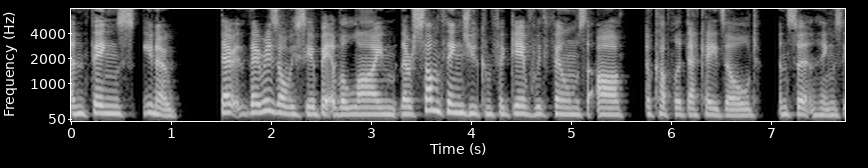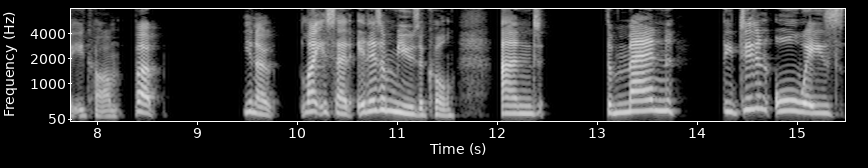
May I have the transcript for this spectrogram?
and things, you know, there there is obviously a bit of a line. There are some things you can forgive with films that are a couple of decades old, and certain things that you can't. But you know, like you said, it is a musical, and the men they didn't always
